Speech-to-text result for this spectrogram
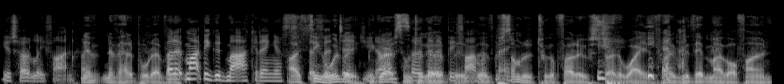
you're totally fine. Never, never had it pulled out. But it might be good marketing if, I think if it it would did, be. you know, great if someone so took a that'd be fine if someone took a photo straight away of- with their mobile phone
